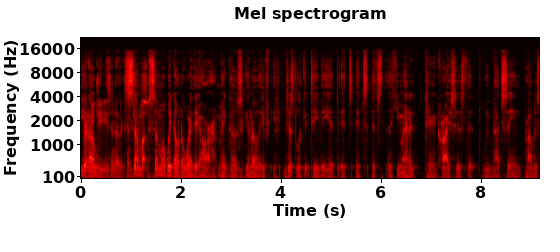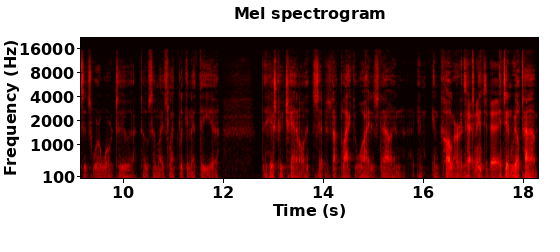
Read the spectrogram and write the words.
refugees know, in other countries? Some some we don't know where they are. I mean, because you know, if, if, just look at TV, it, it's it's it's a humanitarian crisis that we've not seen probably since World War II. I told somebody it's like looking at the uh, the History Channel, except it's not black and white. It's now in in, in color. It's happening it's, today. It's in real time.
